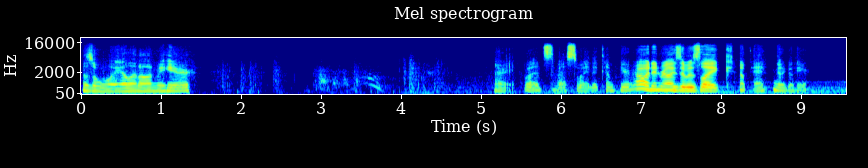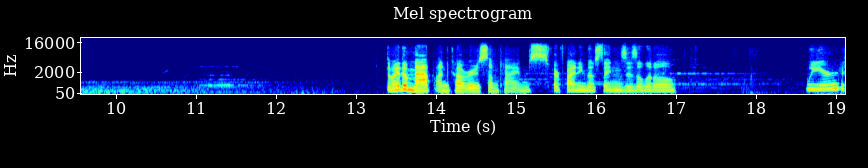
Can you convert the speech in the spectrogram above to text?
There's a wailing on me here. Alright, what's the best way to come here? Oh, I didn't realize it was like... Okay, I'm gonna go here. The way the map uncovers sometimes for finding those things is a little weird.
